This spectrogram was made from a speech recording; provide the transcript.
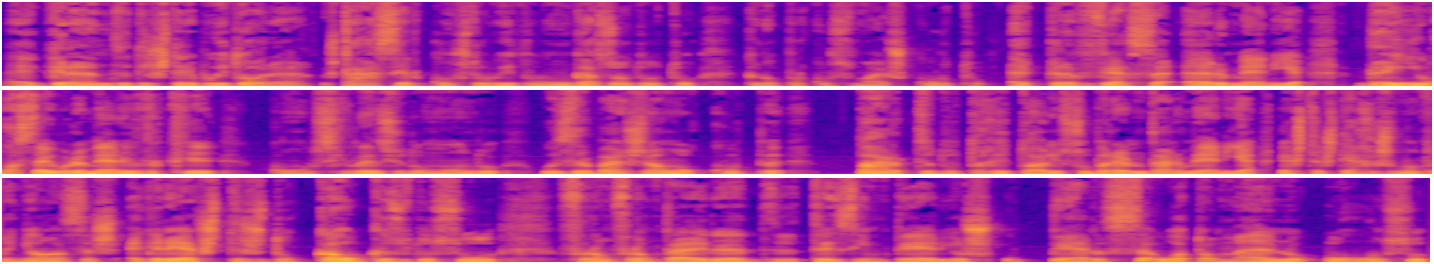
a grande distribuidora. Está a ser construído um gasoduto que, no percurso mais curto, atravessa a Arménia. Daí o receio arménio de que com o silêncio do mundo, o Azerbaijão ocupe parte do território soberano da Arménia. Estas terras montanhosas, agrestes do Cáucaso do Sul, foram fronteira de três impérios: o persa, o otomano, o russo.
